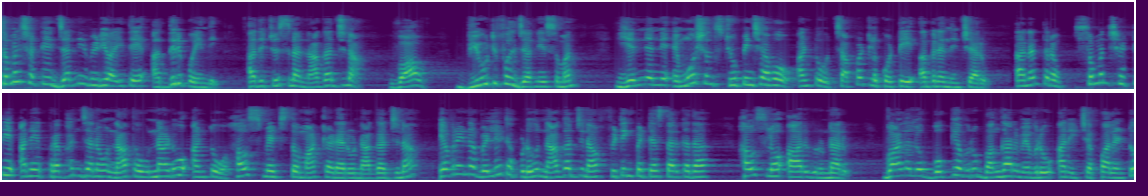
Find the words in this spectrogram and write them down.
సుమన్ శెట్టి జర్నీ వీడియో అయితే అద్దిరిపోయింది. అది చూసిన Nagarjuna wow beautiful journey Suman. ఎన్నెన్ని ఎమోషన్స్ చూపించావో అంటూ చప్పట్లు కొట్టి అభినందించారు. అనంతరం సుమన్ శెట్టి అనే ప్రభంజనం నాతో ఉన్నాడు అంటూ హౌస్ మేట్స్తో మాట్లాడారు నాగార్జున. ఎవరైనా వెళ్ళేటప్పుడు నాగార్జున ఫిట్టింగ్ పెట్టేస్తారు కదా? హౌస్లో ఆరుగురున్నారు. వాళ్ళలో బొగ్గెవరు బంగారం ఎవరు అని చెప్పాలంటూ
